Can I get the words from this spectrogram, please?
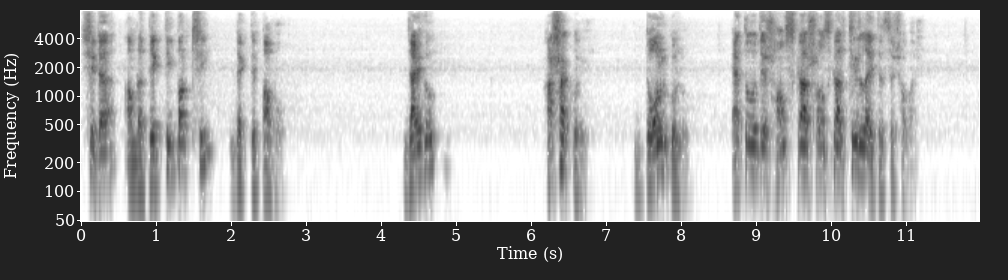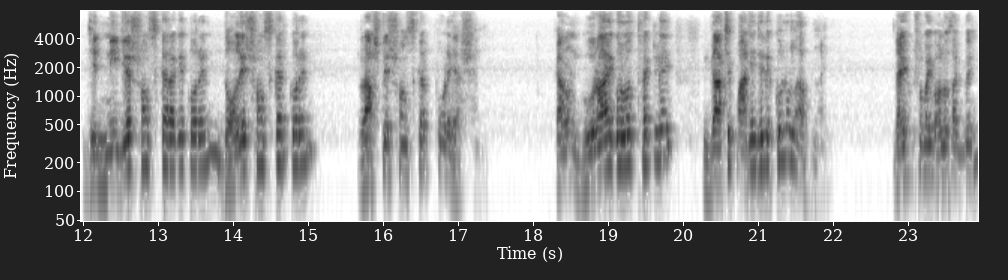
সেটা আমরা দেখতেই পাচ্ছি, দেখতে পাবো। যাই হোক, আশা করি দলগুলো এত যে সংস্কার সংস্কার চিল্লাইতেছে সবাই। যে নিজের সংস্কার আগে করেন, দলের সংস্কার করেন, রাষ্ট্রের সংস্কার পরে আসেন। কারণ গোড়ায় গোল থাকলে গাছে পানি দিলে কোনো লাভ নাই। যাই হোক, সবাই ভালো থাকবেন।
